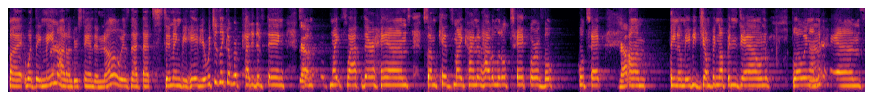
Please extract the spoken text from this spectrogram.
But what they may not understand and know is that that stimming behavior which is like a repetitive thing. Yeah. some kids might flap their hands. Some kids might kind of have a little tick or a vocal tick. Yep. um, you know, maybe jumping up and down, blowing on their hands,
